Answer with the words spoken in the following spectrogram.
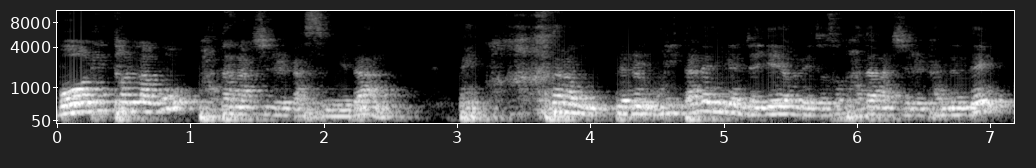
머리 털라고 바다 낚시를 갔습니다. 배 커다란 배를 우리 딸내미가 이제 예약을 해줘서 바다 낚시를 갔는데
